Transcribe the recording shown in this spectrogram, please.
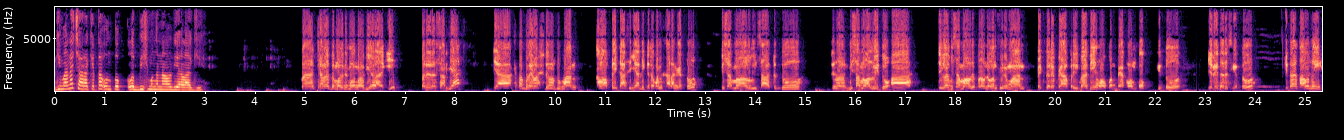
Gimana cara kita untuk lebih mengenal Dia lagi? Nah, cara untuk lebih mengenal Dia lagi, pada dasarnya ya kita berrelasi dengan Tuhan. Kalau aplikasinya di kita sekarang itu bisa melalui saat teduh, bisa melalui doa, juga bisa melalui perundungan firman, baik dari PA pribadi maupun PA kelompok gitu. Jadi dari situ kita tahu nih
